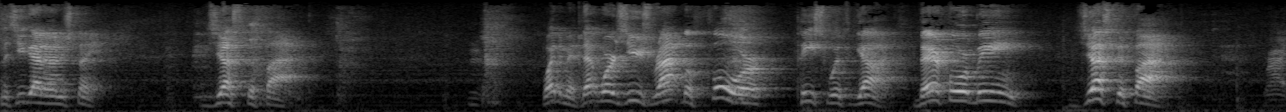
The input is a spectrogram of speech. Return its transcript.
that you got to understand justified. Wait a minute, that word's used right before peace with God. Therefore, being justified. Right.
